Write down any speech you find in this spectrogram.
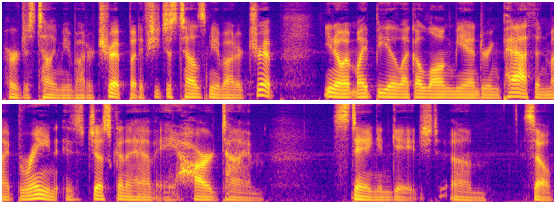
her just telling me about her trip. But if she just tells me about her trip, you know, it might be a, like a long meandering path, and my brain is just going to have a hard time staying engaged. Um, so,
